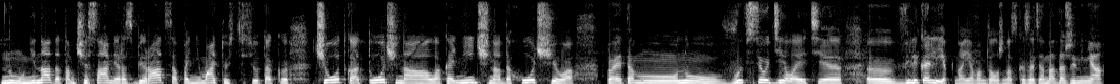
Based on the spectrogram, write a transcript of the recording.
ну не надо там часами разбираться, понимать, то есть все так четко, точно, лаконично, доходчиво. Поэтому ну вы все делаете э, великолепно, я вам должна сказать. Она даже меня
